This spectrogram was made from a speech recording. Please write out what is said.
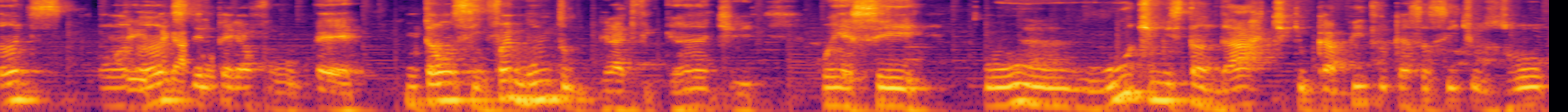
Antes, antes dele pegar fogo. É. Então, assim, foi muito gratificante conhecer o último estandarte que o capítulo Kansas City usou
